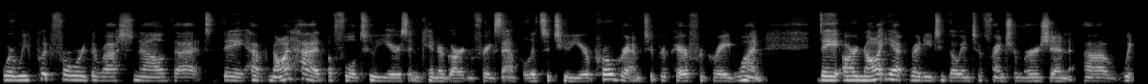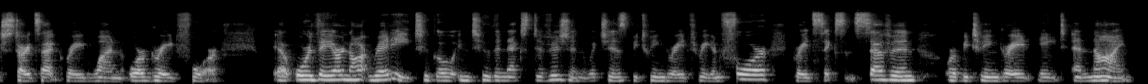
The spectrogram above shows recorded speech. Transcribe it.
where we've put forward the rationale that they have not had a full two years in kindergarten, for example. It's a two-year program to prepare for grade one. They are not yet ready to go into French immersion, uh, which starts at grade one or grade four. Uh, or they are not ready to go into the next division, which is between grade three and four, grade six and seven, or between grade eight and nine.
